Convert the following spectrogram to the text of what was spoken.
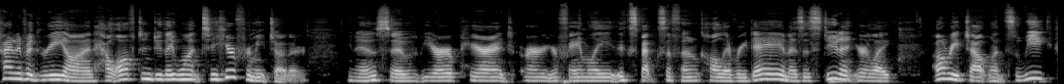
kind of agree on how often do they want to hear from each other. You know, so your parent or your family expects a phone call every day. And as a student, mm-hmm. you're like, I'll reach out once a week,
